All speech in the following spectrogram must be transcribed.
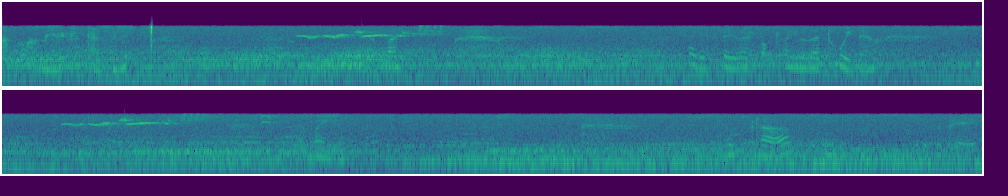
I'll leave it for ten minutes. Bye. I can see they stop playing with their toy now. Amazing. Look up. Disappeared.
